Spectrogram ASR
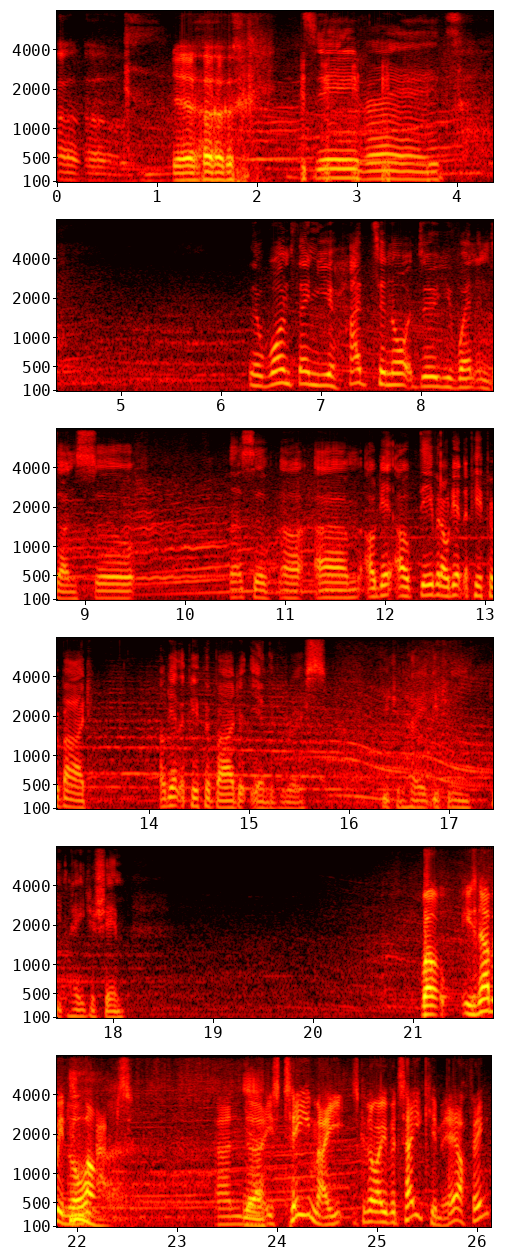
Oh, no. David. The one thing you had to not do, you went and done. So that's a. Uh, um, I'll get. I'll, David, I'll get the paper bag. I'll get the paper bag at the end of the race. You can hide. You can. You can hide your shame. Well, he's now been lapped, and Yeah. uh, his teammate is going to overtake him here. I think.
